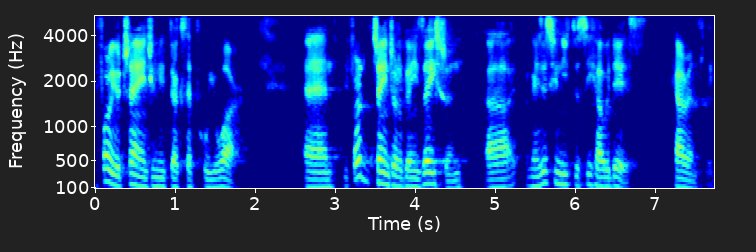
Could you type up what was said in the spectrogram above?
before you change, you need to accept who you are. And before you change organization, uh, organization need to see how it is currently.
